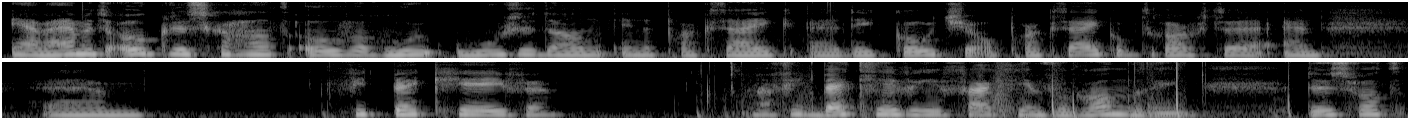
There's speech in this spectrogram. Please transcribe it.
ja, we hebben het ook dus gehad over hoe, hoe ze dan in de praktijk uh, die coachen op praktijkopdrachten en um, feedback geven. Maar feedback geven geeft vaak geen verandering. Dus wat,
